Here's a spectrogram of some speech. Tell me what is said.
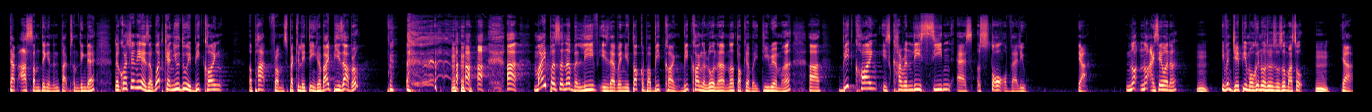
tap ask something and then type something there. The question here is uh, what can you do with Bitcoin apart from speculating? You can buy pizza, bro. uh, my personal belief is that when you talk about Bitcoin, Bitcoin alone, huh, I'm not talking about Ethereum, huh, uh, Bitcoin is currently seen as a store of value. Yeah. Not not I say one, huh? Even JP Morgan those also masuk. Hmm. Yeah.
